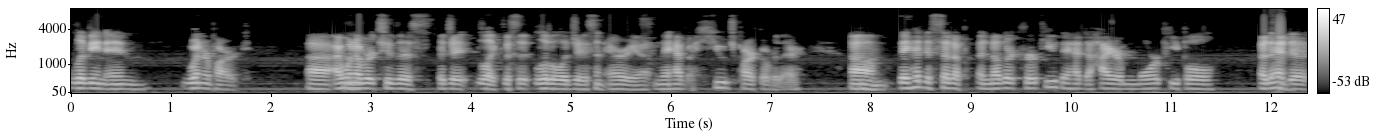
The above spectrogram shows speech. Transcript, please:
living in Winter Park. Uh, I went Mhm. over to this adja- like this little adjacent area, and they have a huge park over there. Um, They had to set up another curfew. They had to hire more people. Or they had to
